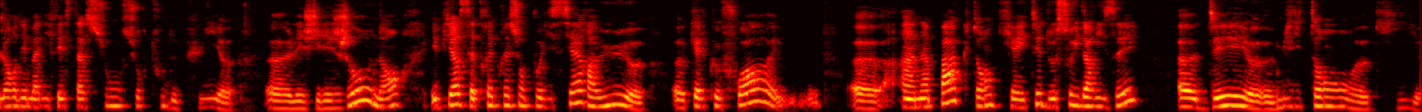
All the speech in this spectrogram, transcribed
lors des manifestations, surtout depuis les Gilets jaunes, hein, eh bien, cette répression policière a eu quelquefois un impact hein, qui a été de solidariser des militants qui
